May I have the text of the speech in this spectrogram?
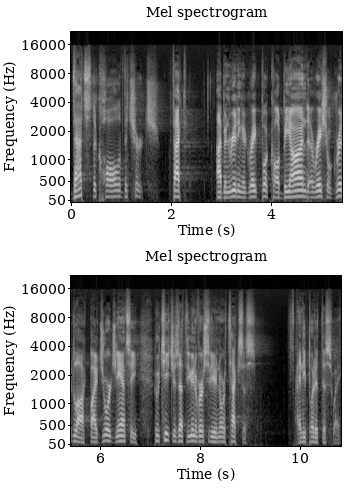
That's the call of the church. In fact, I've been reading a great book called Beyond a Racial Gridlock by George Yancey, who teaches at the University of North Texas. And he put it this way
